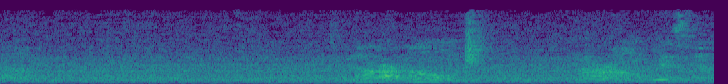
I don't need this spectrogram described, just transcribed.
um, not our own, not our own wisdom.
